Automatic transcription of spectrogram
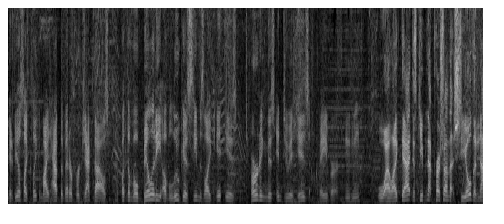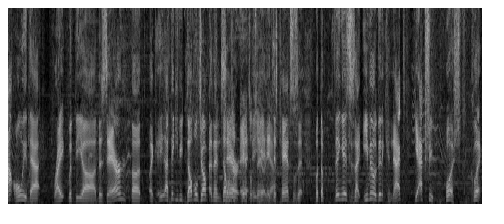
It feels like Clique might have the better projectiles, but the mobility of Lucas seems like it is turning this into his favor. Mm-hmm. Ooh, I like that. Just keeping that pressure on that shield, and not only that, right with the uh, the Zair. Uh, like I think if you double jump and then Double jump cancels it, Zair, it, it yeah. just cancels it. But the thing is, is that even though it didn't connect, he actually pushed Clique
